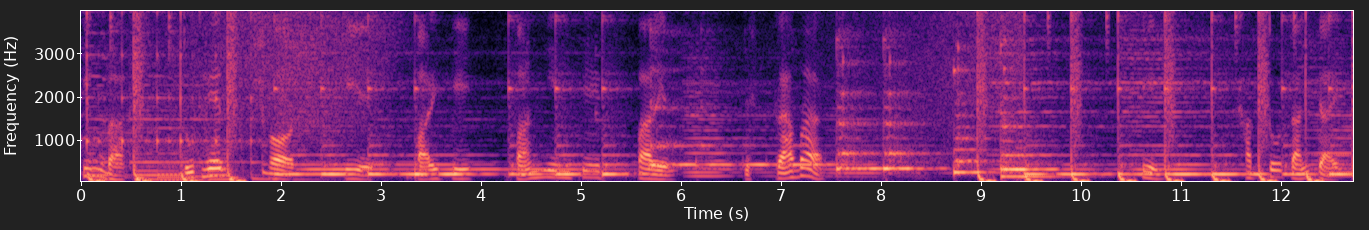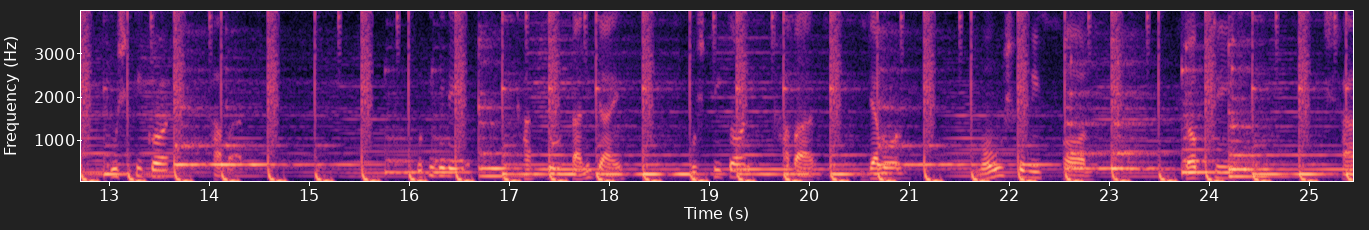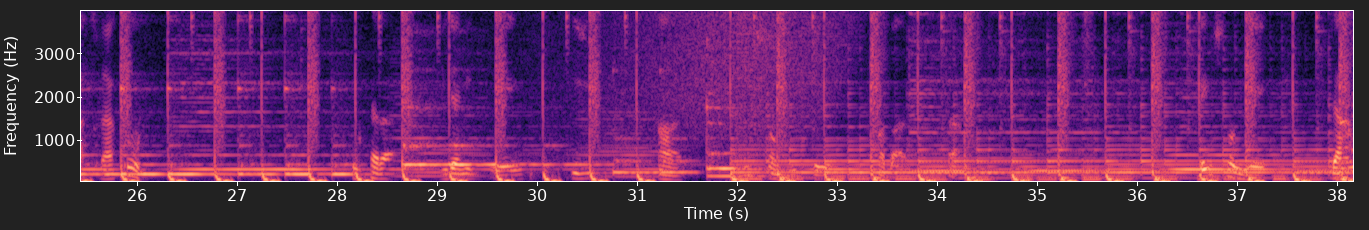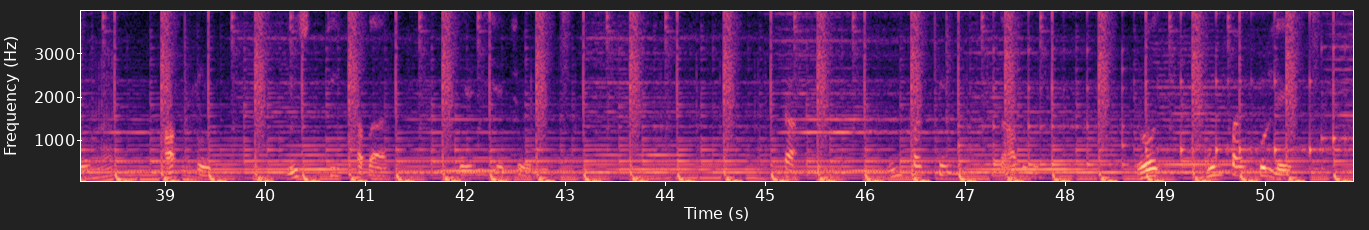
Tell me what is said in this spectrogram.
কিংবা দুধের স্বর দিয়ে বাড়িতে বানিয়ে নিতে পারেন স্ক্রাবার? খাদ্য তালিকায় পুষ্টিকর খাবার। প্রতিদিনের খাদ্য তালিকায় পুষ্টিকর খাবার যেমন মৌসুমী ফল, সবজি, শাক, রাখুন। এছাড়া ভিটামিন সেই সঙ্গে জাঙ্ক ফাস্টফুড মিষ্টি খাবার এড়িয়ে চলুন। রোজ ধূমপান করলে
